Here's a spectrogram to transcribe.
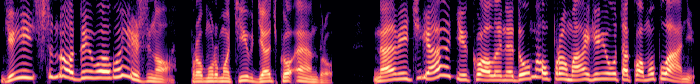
дійсно дивовижно, промурмотів дядько Ендру. Навіть я ніколи не думав про магію у такому плані.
